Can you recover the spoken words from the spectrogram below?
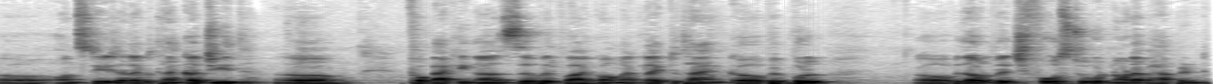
uh, on stage. I'd like to thank Ajit uh, for backing us with Viacom. I'd like to thank uh, Vipul, without which Force 2 would not have happened.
